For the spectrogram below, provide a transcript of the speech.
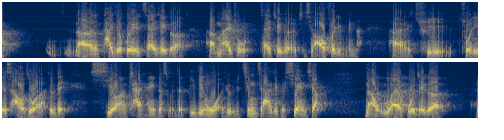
那他就会在这个啊卖主在这个这些 offer 里面呢，啊去做一些操作了，对不对？希望产生一个所谓的 bidding war，就是竞价这个现象。那无外乎这个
